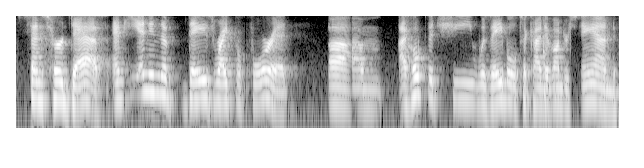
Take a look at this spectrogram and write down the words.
since her death, and and in the days right before it, um, I hope that she was able to kind of understand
